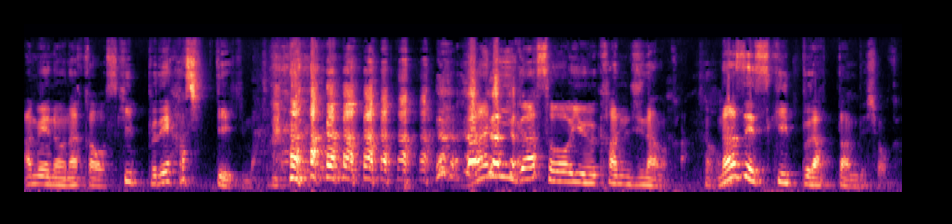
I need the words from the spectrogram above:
雨の中をスキップで走っていきます。何がそういう感じなのか。なぜスキップだったんでしょうか。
